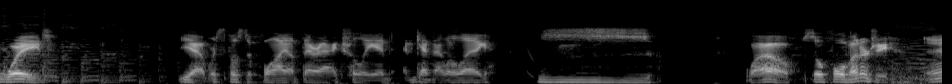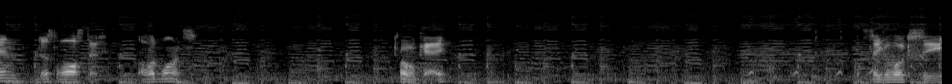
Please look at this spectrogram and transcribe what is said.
wait. Yeah, we're supposed to fly up there, actually, and, and get that little egg. Zzz. Wow, so full of energy. And just lost it. All at once. Okay. Take a look, see.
